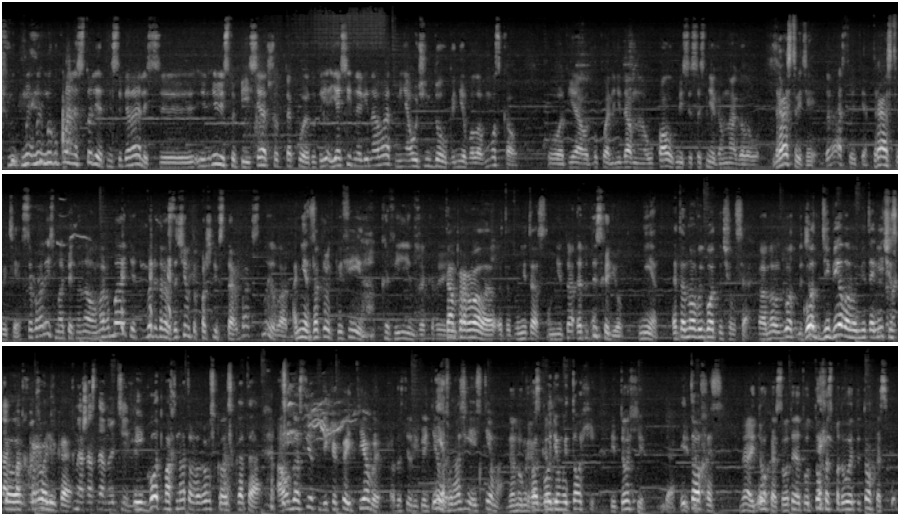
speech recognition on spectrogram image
Мы, мы- мы буквально сто лет не собирались, э, или или 150, что-то такое. Тут я, я сильно виноват, меня очень долго не было в Москве. Вот, я вот буквально недавно упал вместе со снегом на голову. Здравствуйте. Здравствуйте. Здравствуйте. Собрались мы опять на Новом Арбате. В этот раз зачем-то пошли в Старбакс. Ну и ладно. А нет, закрыт кофеин. Кофеин закрыли. Там прорвало этот унитаз. Унита- Это ты сходил? Нет, это Новый год начался. А, Новый год начал. Год дебелого металлического кролика. К нашей основной теме. И год мохнатого русского скота. А у нас нет никакой темы. У нас нет никакой темы. Нет, у нас есть тема. Да ну-ка, Мы подводим итохи. Итохи. Да. Итохи. Да, и Тохас. Вот этот вот Тохас подводит Итохас.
